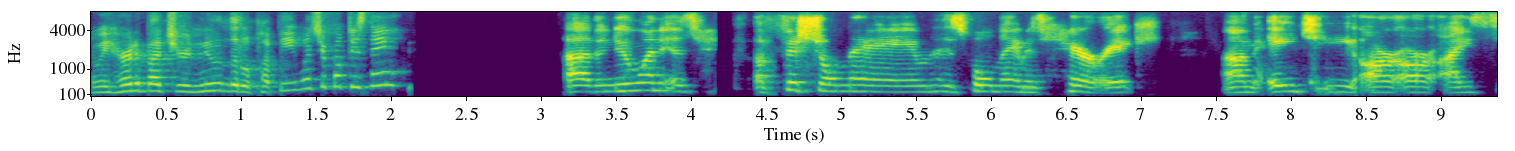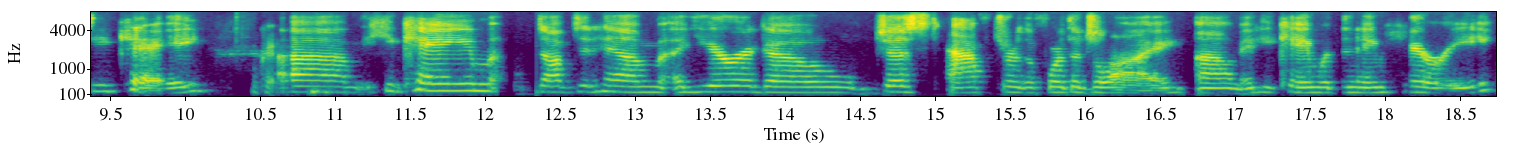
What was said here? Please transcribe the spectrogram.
and we heard about your new little puppy. What's your puppy's name? Uh, the new one is official name. His full name is Herrick, um, H E R R I C K. Okay. Um, he came, adopted him a year ago, just after the Fourth of July, um, and he came with the name Harry,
